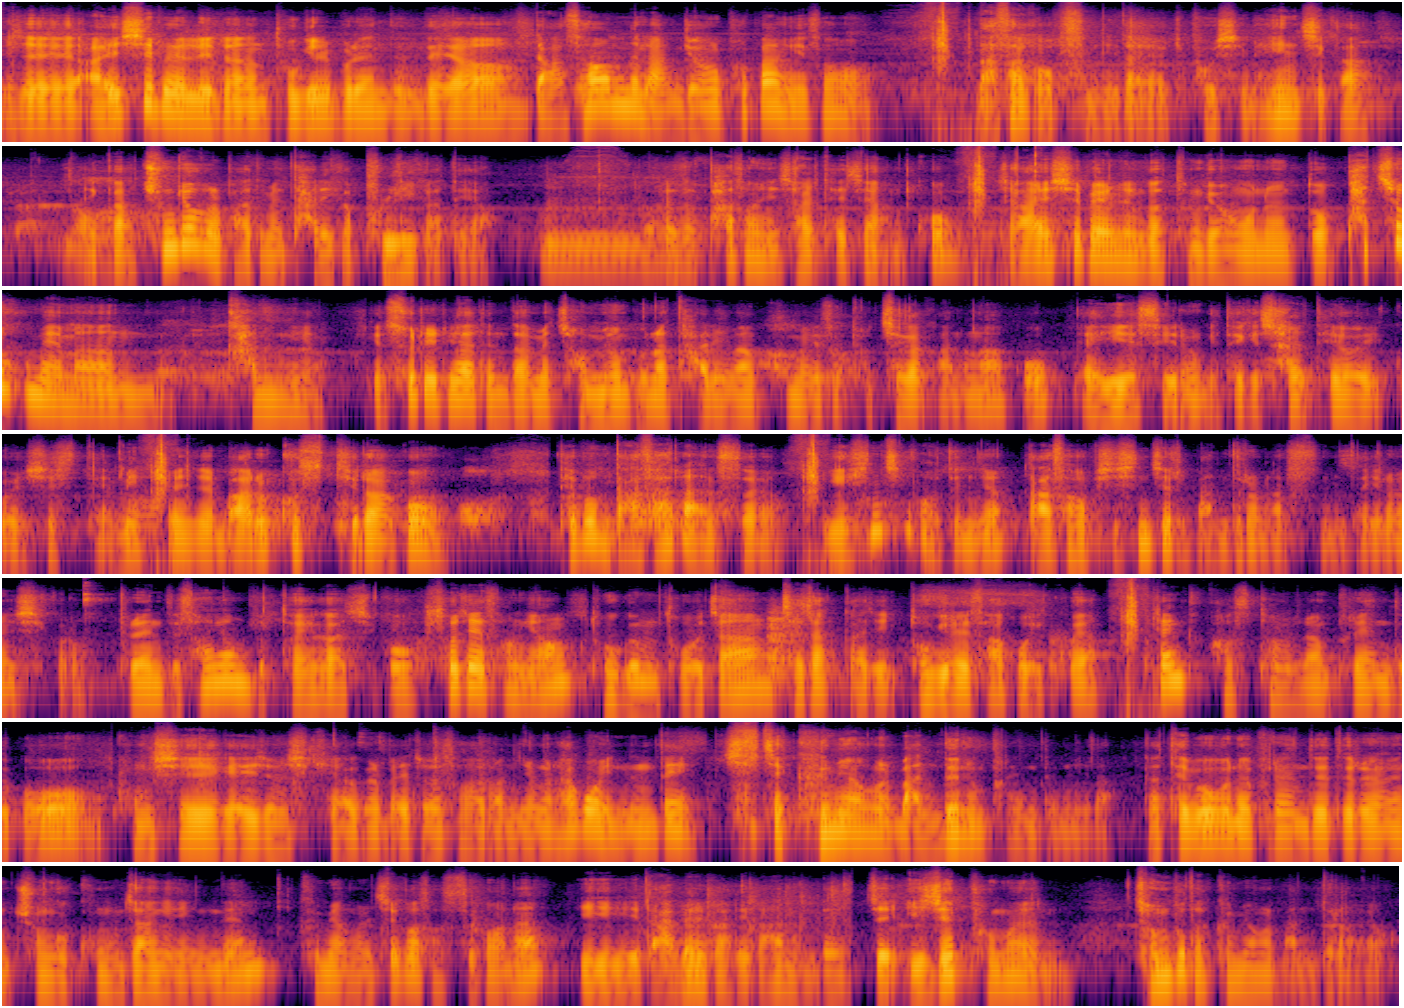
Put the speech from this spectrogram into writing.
이제 아이시벨리라는 독일 브랜드인데요. 나사 없는 안경을 포장해서 나사가 없습니다. 여기 보시면 힌지가. 그러니까 충격을 받으면 다리가 분리가 돼요. 음, 그래서 파손이 잘 되지 않고 이제 아이시벨린 같은 경우는 또 파츠 구매만 가능해요. 이게 수리를 해야 된다면 전면부나 다리만 구매해서 교체가 가능하고 AS 이런 게 되게 잘 되어 있고요 시스템이. 이제 마르쿠스티라고 대부분 나사를 안 써요. 이게 힌지거든요. 나사 없이 힌지를 만들어 놨습니다. 이런 식으로. 브랜드 성형부터 해가지고 소재 성형, 도금 도장, 제작까지 독일에서 하고 있고요. 프랭크 커스텀이란 브랜드고 공식 에이전시 계약을 맺어서 러닝을 하고 있는데 실제 금형을 만드는 브랜드입니다. 그러니까 대부분의 브랜드들은 중국 공장에 있는 금형을 찍어서 쓰거나 이 라벨 가리를 하는데 이제 이 제품은 전부 다 금형을 만들어요.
